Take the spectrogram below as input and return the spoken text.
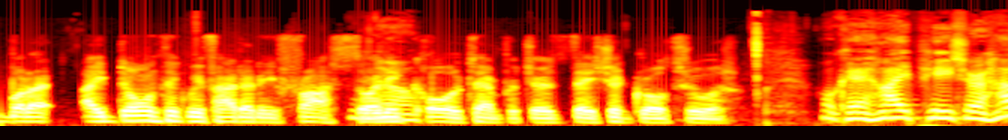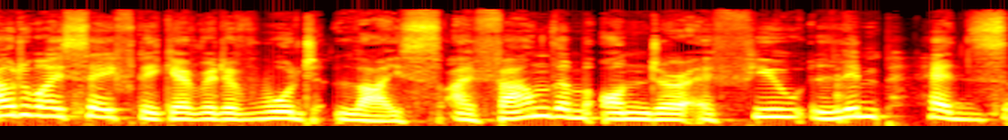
but I, I don't think we've had any frost, so no. any cold temperatures, they should grow through it. Okay, hi Peter. How do I safely get rid of wood lice? I found them under a few limp heads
